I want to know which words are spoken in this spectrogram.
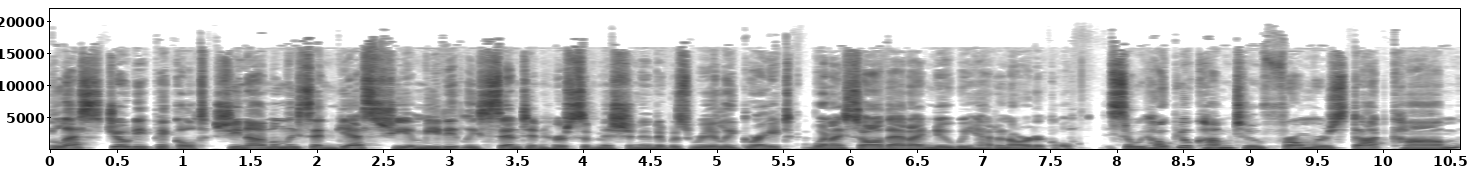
Bless Jodi Picoult. She not only said yes, she immediately sent in her submission, and it was really great. When I saw that, I knew we had an article. So we hope you'll come to frommers.com.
